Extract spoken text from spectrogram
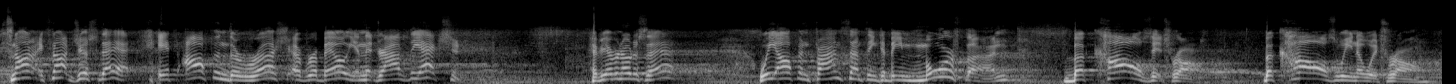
It's not, it's not just that, it's often the rush of rebellion that drives the action. Have you ever noticed that? We often find something to be more fun because it's wrong. Because we know it's wrong.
